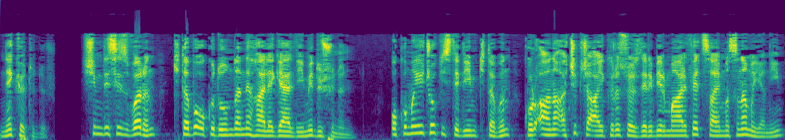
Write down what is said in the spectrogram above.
ne kötüdür. Şimdi siz varın, kitabı okuduğumda ne hale geldiğimi düşünün. Okumayı çok istediğim kitabın Kur'an'a açıkça aykırı sözleri bir marifet saymasına mı yanayım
